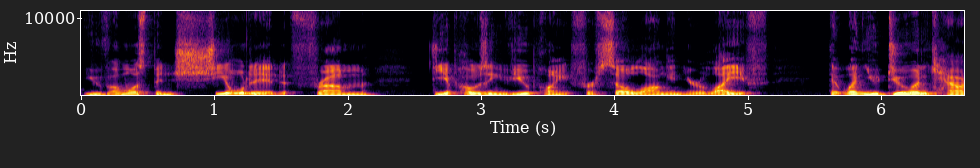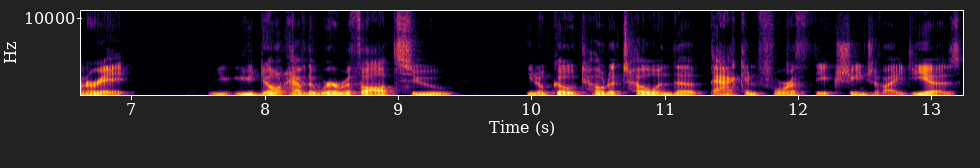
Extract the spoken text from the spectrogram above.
you've almost been shielded from the opposing viewpoint for so long in your life that when you do encounter it you, you don't have the wherewithal to you know go toe to toe in the back and forth the exchange of ideas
